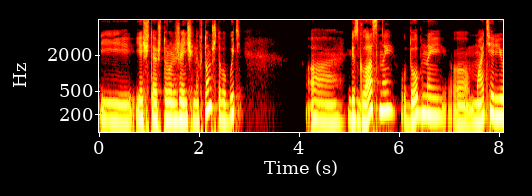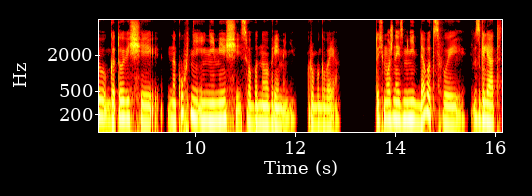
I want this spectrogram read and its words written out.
и я считаю, что роль женщины в том, чтобы быть безгласной, удобной а, матерью, готовящей на кухне и не имеющей свободного времени, грубо говоря. То есть можно изменить, да, вот свой взгляд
